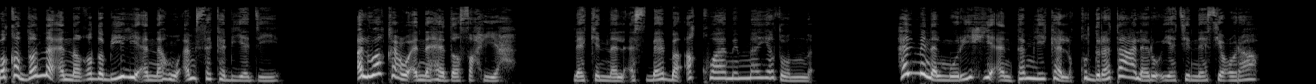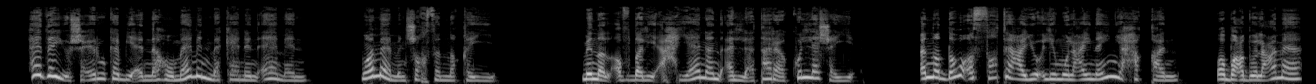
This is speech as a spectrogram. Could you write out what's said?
وقد ظن أن غضبي لأنه أمسك بيدي. الواقع أن هذا صحيح. لكن الأسباب أقوى مما يظن. هل من المريح أن تملك القدرة على رؤية الناس عراه؟ هذا يشعرك بأنه ما من مكان آمن وما من شخص نقي. من الأفضل أحيانا ألا ترى كل شيء. أن الضوء الساطع يؤلم العينين حقا وبعض العمى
